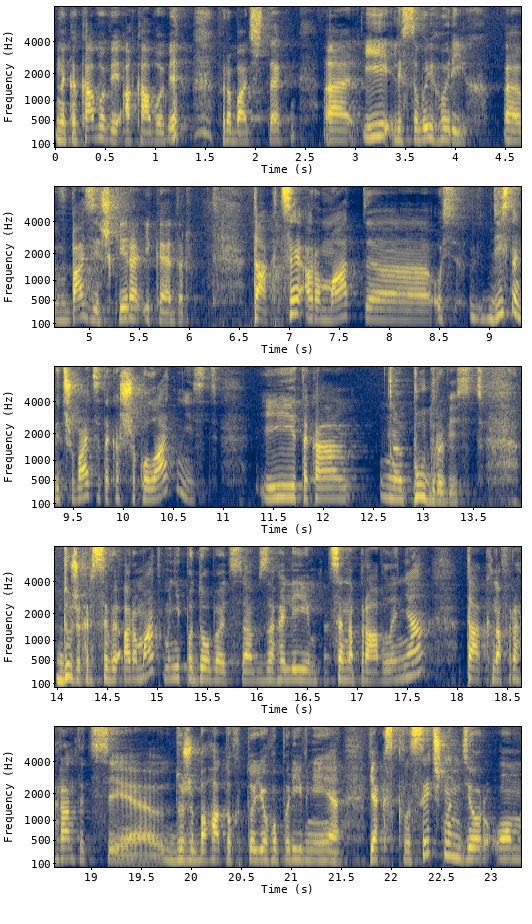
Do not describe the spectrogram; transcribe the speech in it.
не какавові, а кавові, пробачте, Е, і лісовий горіх. Е, В базі шкіра і кедр. Так, це аромат. е, Ось дійсно відчувається така шоколадність і така пудровість. Дуже красивий аромат. Мені подобається взагалі це направлення. Так, на фрагрантиці дуже багато хто його порівнює як з класичним Dior Homme,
